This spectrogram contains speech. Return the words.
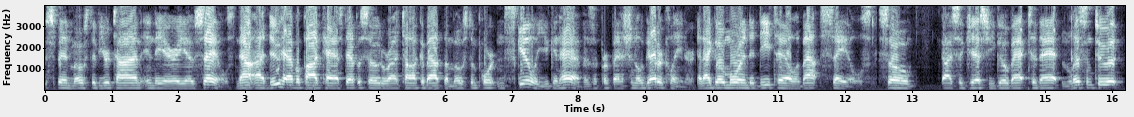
spend most of your time in the area of sales. Now, I do have a podcast episode where I talk about the most important skill you can have as a professional gutter cleaner, and I go more into detail about sales. So, I suggest you go back to that and listen to it.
